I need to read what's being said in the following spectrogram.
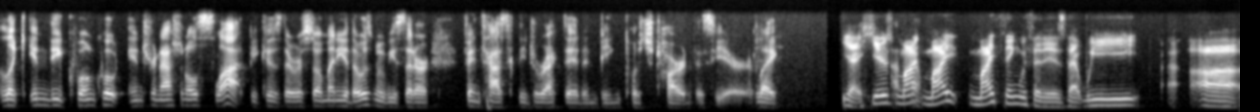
like in the quote unquote international slot because there were so many of those movies that are fantastically directed and being pushed hard this year like Yeah, here's my know. my my thing with it is that we uh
